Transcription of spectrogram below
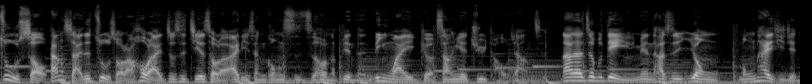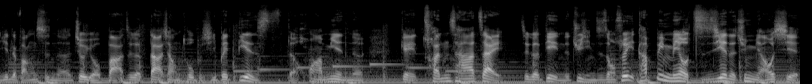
助手，当时还是助手，然后后来就是接手了爱迪生公司之后呢，变成另外一个商业巨头这样子。那在这部电影里面，他是用蒙太奇剪辑的方式呢，就有把这个大象托普西被电死的画面呢，给穿插在这个电影的剧情之中，所以他并没有直接的去描写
